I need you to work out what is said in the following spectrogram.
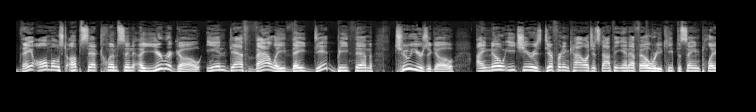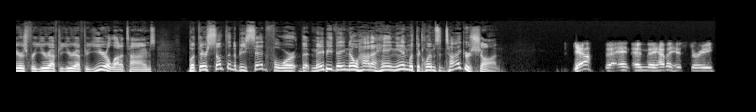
They almost upset Clemson a year ago in Death Valley. They did beat them two years ago. I know each year is different in college. It's not the NFL where you keep the same players for year after year after year a lot of times. But there's something to be said for that maybe they know how to hang in with the Clemson Tigers, Sean. Yeah, and and they have a history.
